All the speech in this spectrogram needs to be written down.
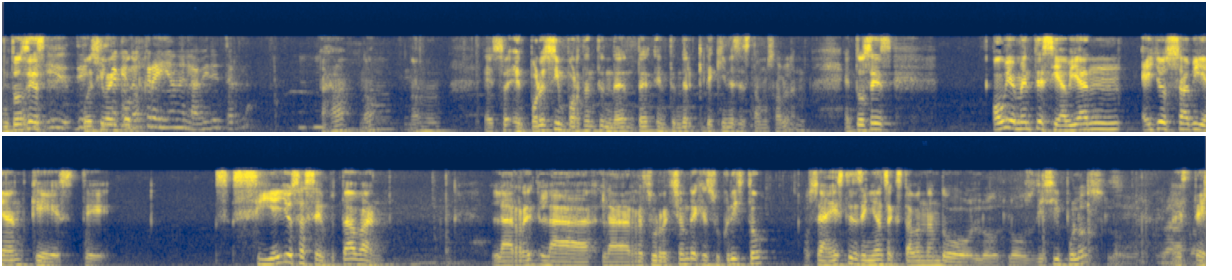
Entonces, ¿Y de, pues dice que no creían en la vida eterna? Ajá, no, ah, okay. no, no. Eso, eh, por eso es importante entender, entender, de quiénes estamos hablando. Entonces, obviamente si habían, ellos sabían que este, si ellos aceptaban la, la, la resurrección de Jesucristo, o sea, esta enseñanza que estaban dando los, los discípulos, lo, sí, este,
